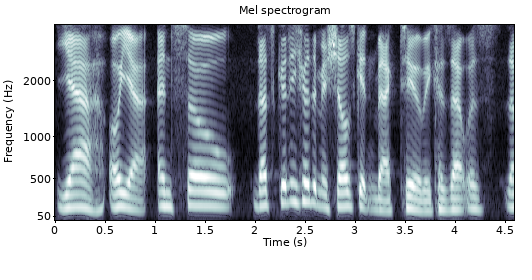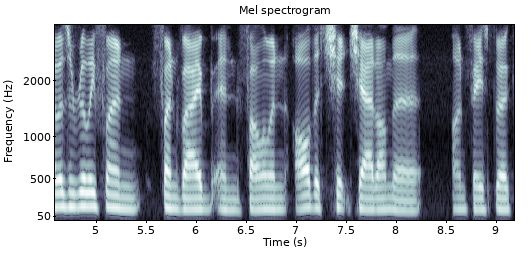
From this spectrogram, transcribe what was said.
yeah. Oh yeah. And so that's good to hear that Michelle's getting back too, because that was that was a really fun fun vibe and following all the chit chat on the on Facebook.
